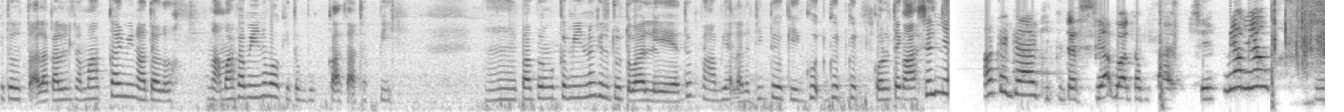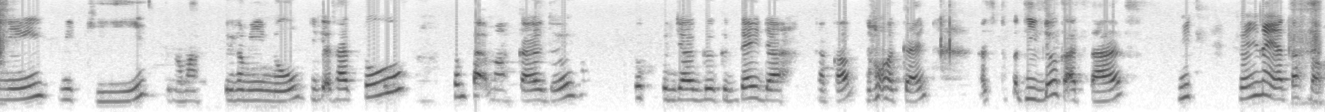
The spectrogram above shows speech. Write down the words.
Kita letaklah kalau nak makan minum tahu tu. Nak makan minum baru kita buka kat tepi. Ha, lepas makan minum kita tutup balik. Tu ha, biarlah dah tidur. Okay, good, good, good. Korang tengok hasilnya. Okay guys, kita dah siap buat tempat sih. Miau miau. Ini Miki tengah makan tengah minum. Tiga satu tempat makan tu. Tu penjaga kedai dah cakap nak makan. Lepas tu Tempat tidur kat atas. Ni sebenarnya naik atas tau.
